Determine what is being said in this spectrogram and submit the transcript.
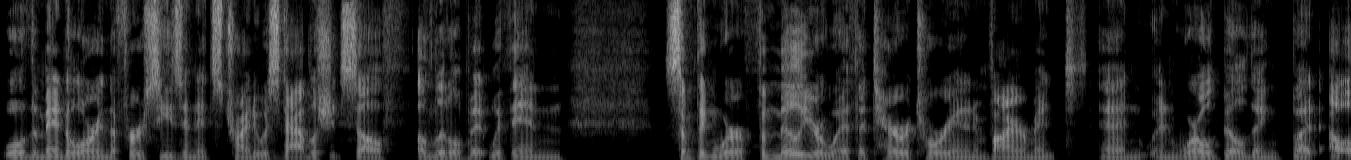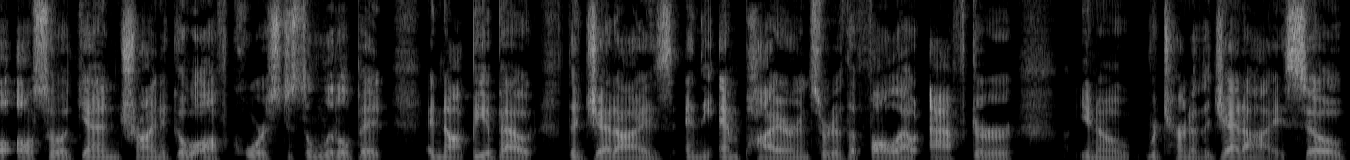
well the mandalorian the first season it's trying to establish itself a little bit within something we're familiar with a territory and an environment and and world building but also again trying to go off course just a little bit and not be about the jedis and the empire and sort of the fallout after you know return of the jedi so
